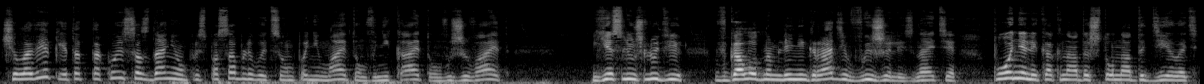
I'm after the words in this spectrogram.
человек это такое создание, он приспосабливается, он понимает, он вникает, он выживает. Если уж люди в голодном Ленинграде выжили, знаете, поняли, как надо, что надо делать,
